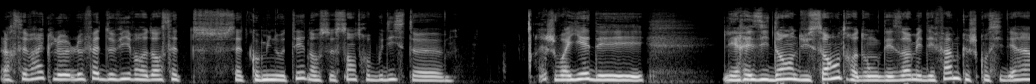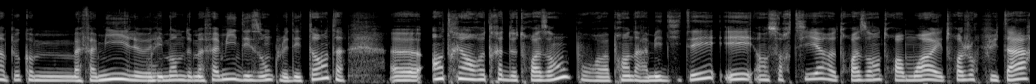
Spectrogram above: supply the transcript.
Alors c'est vrai que le, fait de vivre dans cette, cette communauté, dans ce centre bouddhiste, euh, je voyais des, les résidents du centre, donc des hommes et des femmes que je considérais un peu comme ma famille, le- Oui. les membres de ma famille, des oncles, des tantes, euh, entrer en retraite de trois ans pour apprendre à méditer et en sortir trois ans, trois mois et trois jours plus tard.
